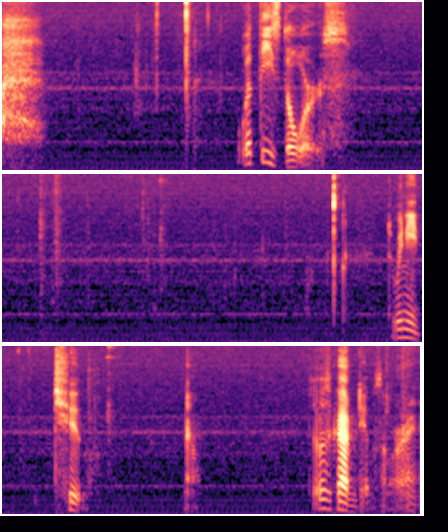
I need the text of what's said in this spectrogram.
with these doors. Do we need two? No. There was a crafting table somewhere, right?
